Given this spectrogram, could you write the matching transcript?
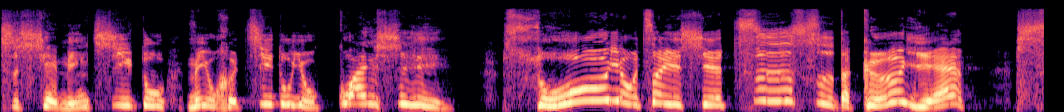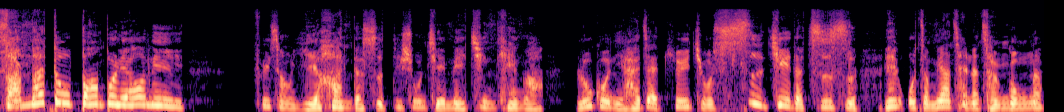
是显明基督，没有和基督有关系，所有这一些知识的格言，什么都帮不了你。非常遗憾的是，弟兄姐妹，今天啊，如果你还在追求世界的知识，哎，我怎么样才能成功呢？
